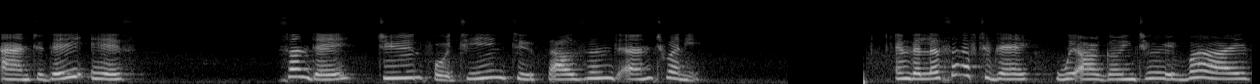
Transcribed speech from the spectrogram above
And today is Sunday, June 14, 2020. In the lesson of today, we are going to revise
